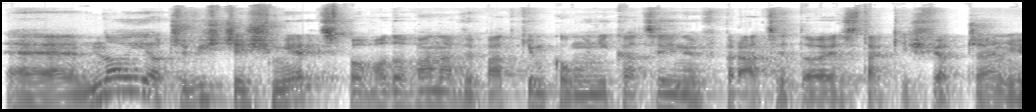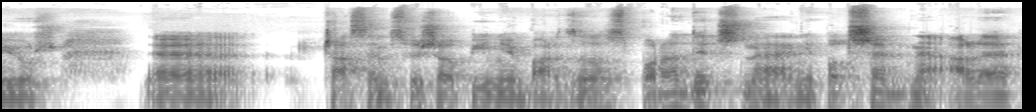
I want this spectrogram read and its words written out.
E, no i oczywiście śmierć spowodowana wypadkiem komunikacyjnym w pracy to jest takie świadczenie już e, czasem słyszę opinie bardzo sporadyczne, niepotrzebne, ale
